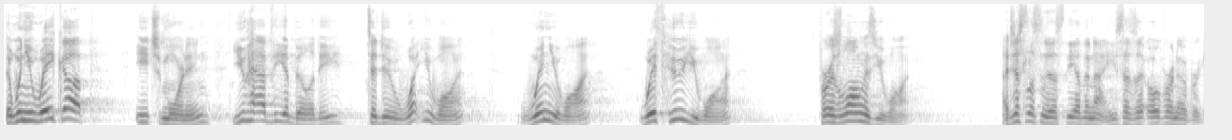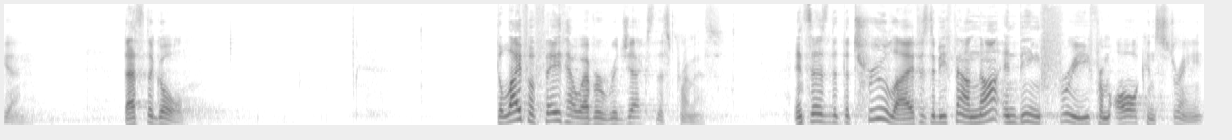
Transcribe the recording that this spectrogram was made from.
that when you wake up each morning, you have the ability to do what you want, when you want, with who you want, for as long as you want. I just listened to this the other night. He says it over and over again. That's the goal. The life of faith, however, rejects this premise and says that the true life is to be found not in being free from all constraint.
